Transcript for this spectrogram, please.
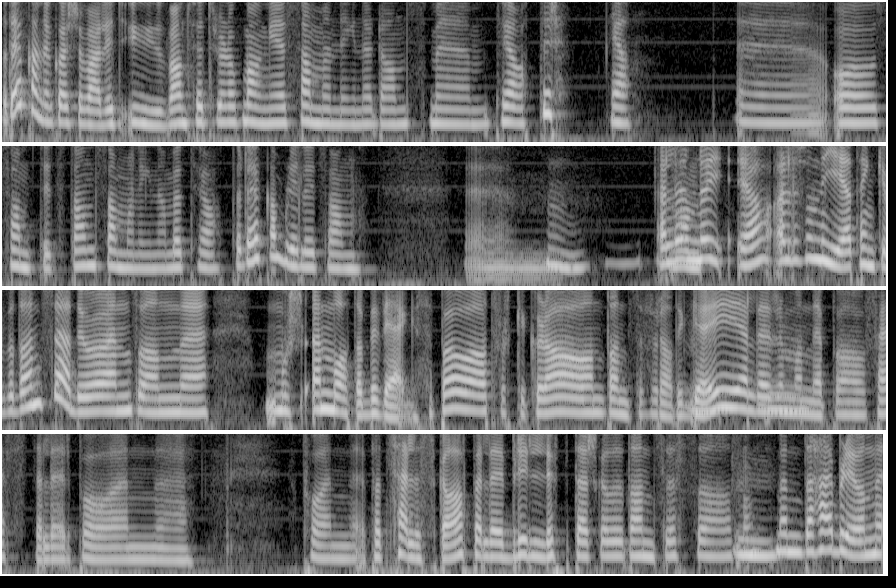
Og det kan jo kanskje være litt uvant, for jeg tror nok mange sammenligner dans med teater. Ja. Eh, og samtidsdans sammenligna med teater, det kan bli litt sånn eh, Mm. Eller, ja, eller sånn jeg tenker på dans, så er det jo en sånn eh, en måte å bevege seg på, og at folk er glad og danser for å ha det gøy, Mm, eller mm. man er på fest eller på en eh, på, en, på et selskap eller bryllup, der skal det danses og sånn. Mm. Men det her blir jo en,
